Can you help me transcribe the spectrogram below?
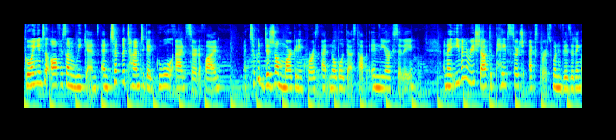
going into office on weekends, and took the time to get Google Ads certified. I took a digital marketing course at Noble Desktop in New York City, and I even reached out to paid search experts when visiting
